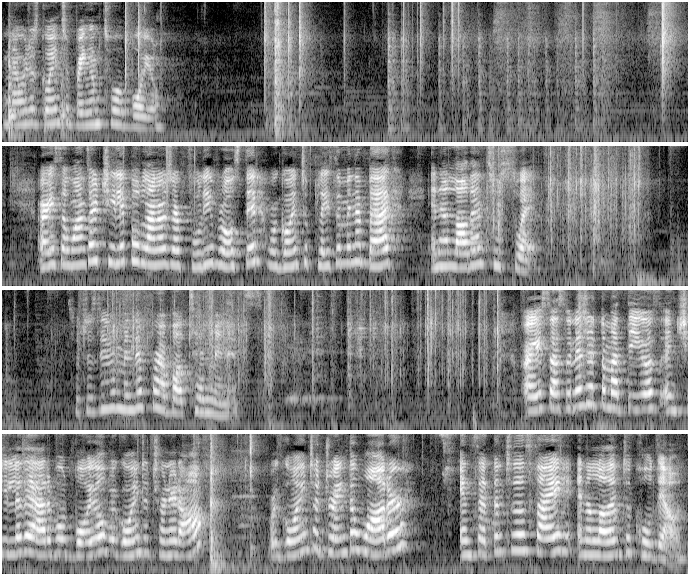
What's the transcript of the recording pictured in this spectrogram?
Now we're just going to bring them to a boil. Alright, so once our chile poblanos are fully roasted, we're going to place them in a bag and allow them to sweat. So just leave them in there for about 10 minutes. Alright, so as soon as your tomatillos and chile de árbol boil, we're going to turn it off. We're going to drain the water and set them to the side and allow them to cool down.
